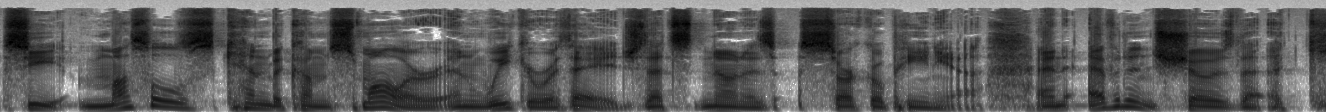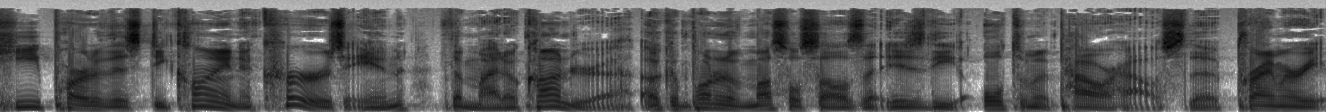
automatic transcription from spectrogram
See, muscles can become smaller and weaker with age. That's known as sarcopenia. And evidence shows that a key part of this decline occurs in the mitochondria, a component of muscle cells that is the ultimate powerhouse, the primary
